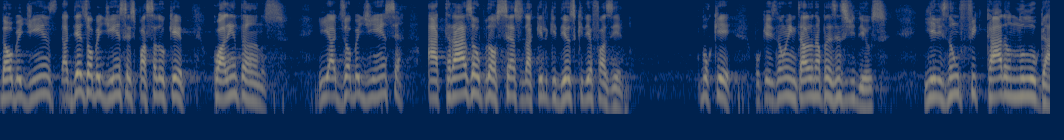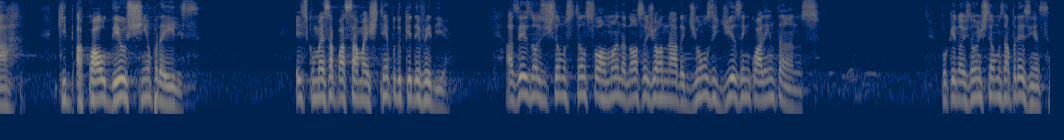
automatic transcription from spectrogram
da obediência, da desobediência, eles passaram o quê? 40 anos. E a desobediência atrasa o processo daquilo que Deus queria fazer. Por quê? Porque eles não entraram na presença de Deus. E eles não ficaram no lugar que, a qual Deus tinha para eles. Eles começam a passar mais tempo do que deveria. Às vezes nós estamos transformando a nossa jornada de 11 dias em 40 anos. Porque nós não estamos na presença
